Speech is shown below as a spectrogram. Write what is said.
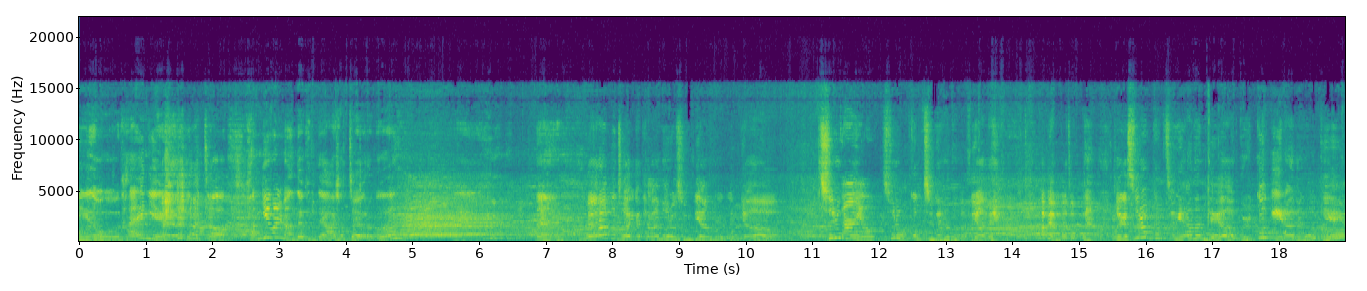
덥다니 너무 다행이에요 여러분 그쵸? 감기 걸리면 안 돼요 근데 아셨죠 여러분? 네. 네, 여러분 저희가 다음으로 준비한 곡은요. 수록곡, 수록곡 중에 하나, 아, 미안해. 합이 안 맞았다. 저희가 수록곡 중에 하나인데요. 물고기라는 곡이에요.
